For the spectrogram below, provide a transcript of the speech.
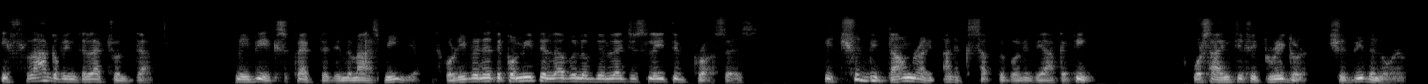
if lack of intellectual depth may be expected in the mass media or even at the committee level of the legislative process, it should be downright unacceptable in the academe, where scientific rigor should be the norm.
